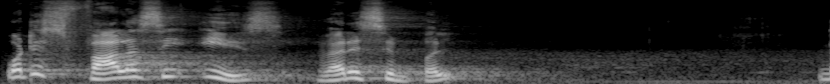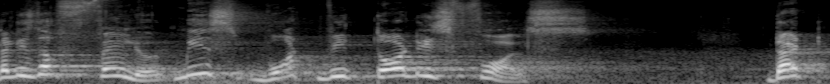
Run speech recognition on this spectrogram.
What is fallacy is very simple that is a failure means what we thought is false that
